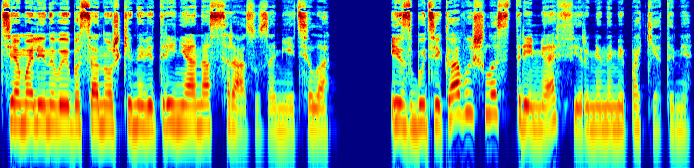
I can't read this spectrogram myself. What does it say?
Те малиновые босоножки на витрине она сразу заметила. Из бутика вышла с тремя фирменными пакетами.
